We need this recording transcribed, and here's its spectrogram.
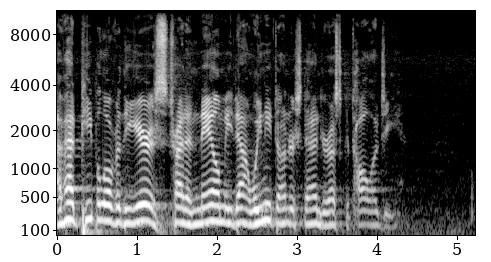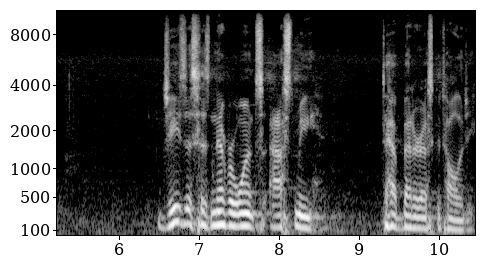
I've had people over the years try to nail me down. We need to understand your eschatology. Jesus has never once asked me to have better eschatology.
